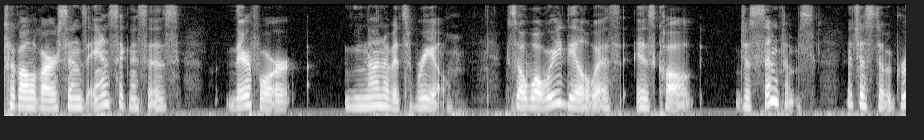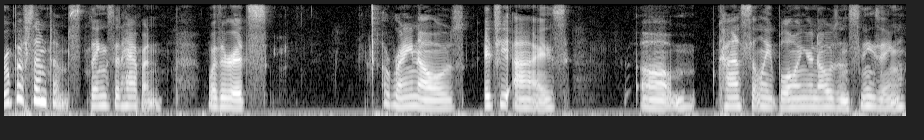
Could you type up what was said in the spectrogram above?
took all of our sins and sicknesses, therefore, none of it's real. So, what we deal with is called just symptoms. It's just a group of symptoms, things that happen, whether it's a runny nose, itchy eyes, um, constantly blowing your nose and sneezing.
